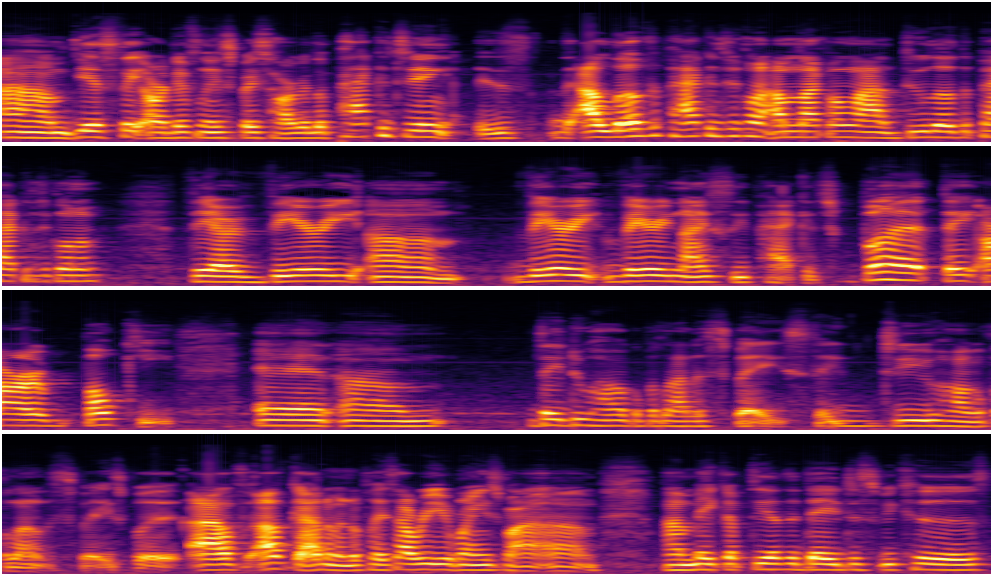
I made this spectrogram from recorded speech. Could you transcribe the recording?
Um, yes, they are definitely a space hogger. The packaging is, I love the packaging on I'm not gonna lie, I do love the packaging on them. They are very, um, very, very nicely packaged, but they are bulky. And, um, they do hog up a lot of space. They do hog up a lot of space, but I've I've got them in a place. I rearranged my um my makeup the other day just because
